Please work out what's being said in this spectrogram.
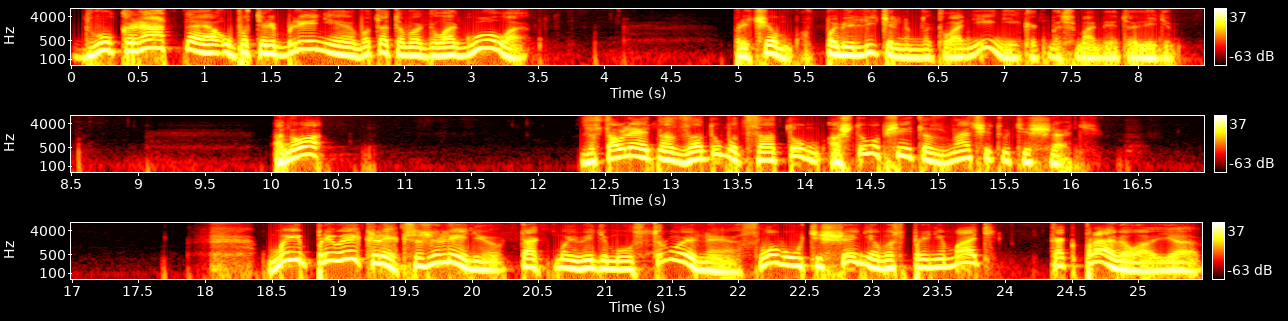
двукратное употребление вот этого глагола, причем в повелительном наклонении, как мы с вами это видим, оно заставляет нас задуматься о том, а что вообще это значит утешать. Мы привыкли, к сожалению, так мы, видимо, устроены, слово утешение воспринимать как правило, я,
